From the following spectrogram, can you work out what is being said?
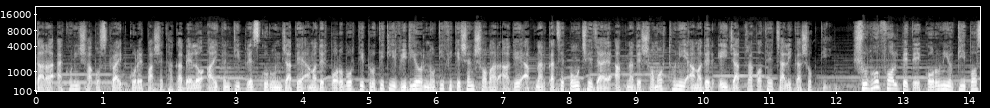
তারা এখনই সাবস্ক্রাইব করে পাশে থাকা বেল আইকনটি প্রেস করুন যাতে আমাদের পরবর্তী প্রতিটি ভিডিওর নোটিফিকেশন সবার আগে আপনার কাছে পৌঁছে যায়। আপনাদের সমর্থনই আমাদের এই যাত্রাপথে চালিকা শক্তি। শুভ ফল পেতে করণীয় টিপস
